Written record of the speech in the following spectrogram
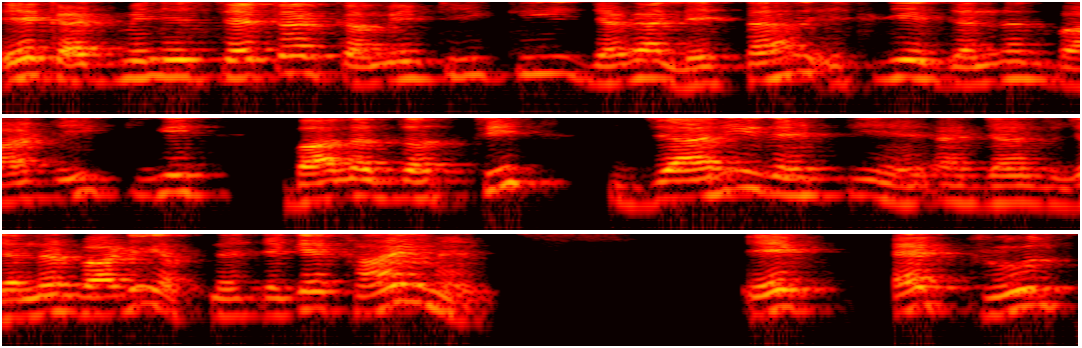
एक एडमिनिस्ट्रेटर कमेटी की जगह लेता है, इसलिए जनरल बॉडी की बालादस्ती जारी रहती है जनरल बॉडी अपने जगह कायम है। एक एक्ट रूल्स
